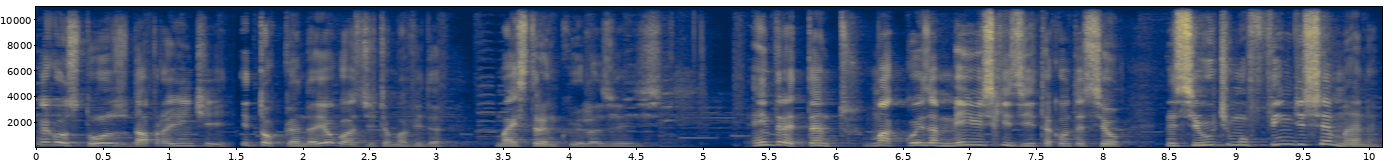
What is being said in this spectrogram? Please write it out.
é gostoso, dá pra gente ir tocando aí. Eu gosto de ter uma vida mais tranquila às vezes. Entretanto, uma coisa meio esquisita aconteceu nesse último fim de semana.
